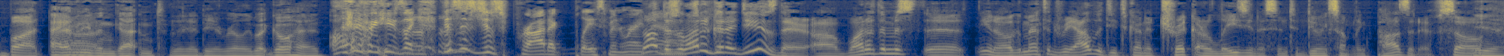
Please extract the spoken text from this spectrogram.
But i haven't uh, even gotten to the idea really but go ahead I know he's like, this is just product placement right No, now. there's a lot of good ideas there. Uh, one of them is, uh, you know, augmented reality to kind of trick our laziness into doing something positive. So Yeah.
